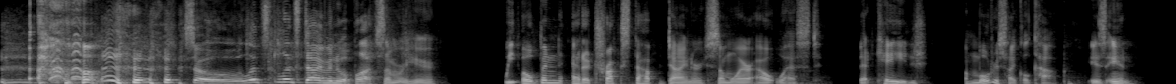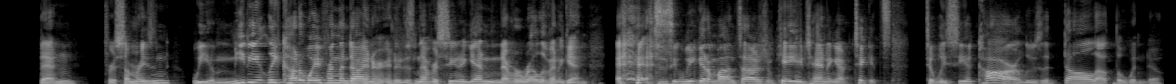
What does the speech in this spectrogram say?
so let's let's dive into a plot summary here. We open at a truck stop diner somewhere out west that Cage, a motorcycle cop, is in. Then, for some reason, we immediately cut away from the diner and it is never seen again, never relevant again. As we get a montage of Cage handing out tickets till we see a car lose a doll out the window.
